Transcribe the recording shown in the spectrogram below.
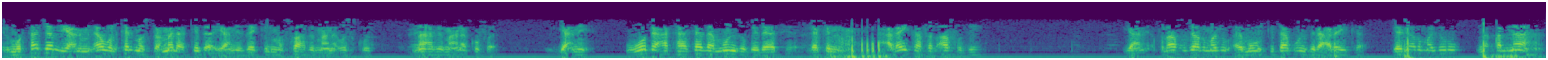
المرتجل يعني من أول كلمة استعملها كده يعني زي كلمة صاحب بمعنى أسكت. نهى بمعنى كفر؟ يعني وضعت هكذا منذ بدايتها لكن عليك في الأصل دي. يعني في الأصل جار مجرور مو الكتاب أنزل عليك. يا جار مجرور نقلناها.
